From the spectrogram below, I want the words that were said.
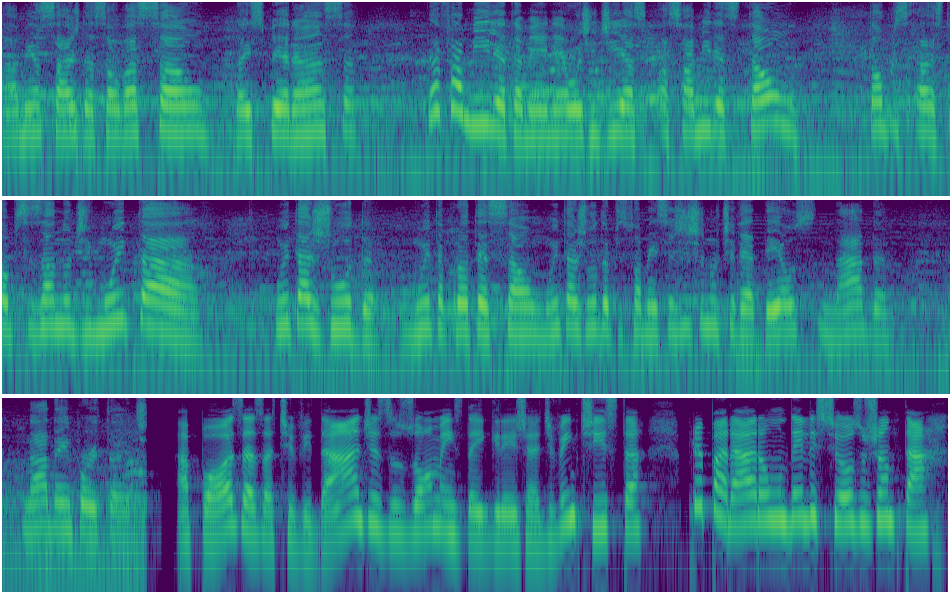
a mensagem da salvação, da esperança, da família também, né? Hoje em dia as, as famílias estão, estão, estão precisando de muita muita ajuda, muita proteção, muita ajuda principalmente. Se a gente não tiver Deus, nada, nada é importante. Após as atividades, os homens da Igreja Adventista prepararam um delicioso jantar,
